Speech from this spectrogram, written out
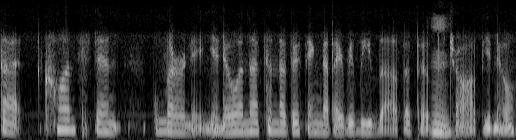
that constant learning, you know, and that's another thing that I really love about the job, you know.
